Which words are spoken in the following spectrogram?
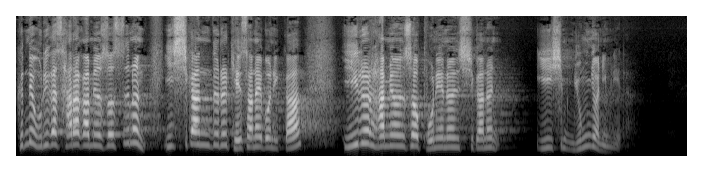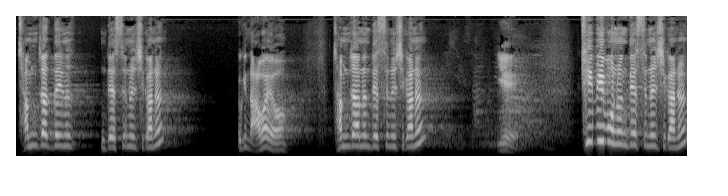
근데 우리가 살아가면서 쓰는 이 시간들을 계산해 보니까 일을 하면서 보내는 시간은 26년입니다. 잠자는데 쓰는 시간은 여기 나와요. 잠자는데 쓰는 시간은 예. TV 보는데 쓰는 시간은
